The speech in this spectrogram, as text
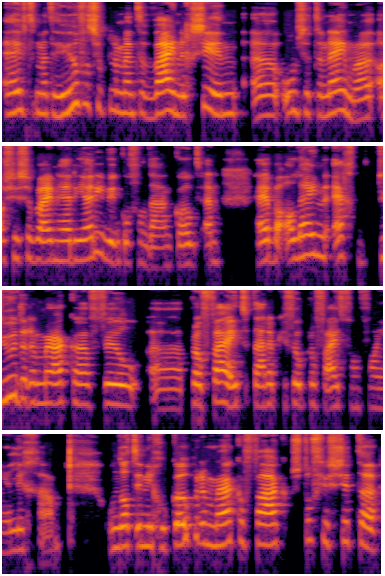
heeft met heel veel supplementen weinig zin uh, om ze te nemen als je ze bij een Harry winkel vandaan koopt. En hebben alleen echt duurdere merken veel uh, profijt. Daar heb je veel profijt van van je lichaam. Omdat in die goedkopere merken vaak stofjes zitten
